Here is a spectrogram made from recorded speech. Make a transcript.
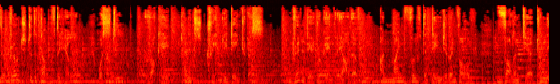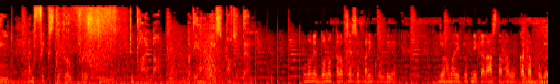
The approach to the top of the hill was steep, rocky, and extremely dangerous. Grenadier Yogendra Yadav, unmindful of the danger involved, volunteered to lead and fix the rope for his team to climb up. But the enemy spotted them. उन्होंने दोनों तरफ से ऐसे फायरिंग खोल दिया जो हमारी टुकड़ी का रास्ता था वो कट अप हो गया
